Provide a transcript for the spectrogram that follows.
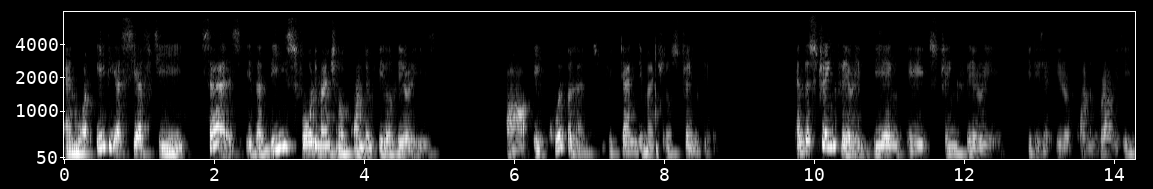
And what ADS-CFT says is that these four-dimensional quantum field theories are equivalent to 10-dimensional string theory. And the string theory, being a string theory it is a theory of quantum gravity.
